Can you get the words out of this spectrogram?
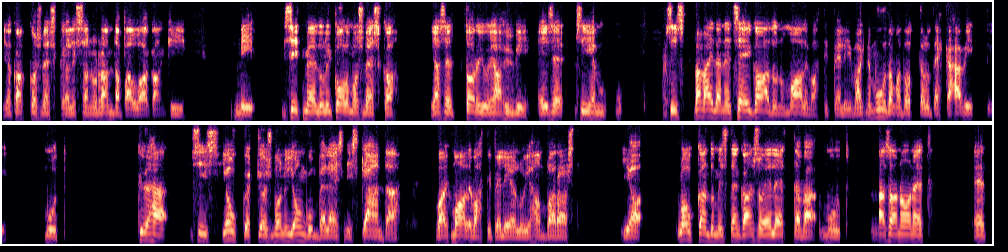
ja kakkosveska oli saanut rantapalloakaan kiinni, niin sitten meillä tuli kolmosveska ja se torjui ihan hyvin. Ei se siihen, siis mä väitän, että se ei kaatunut maalivahtipeliin, vaikka ne muutamat ottelut ehkä hävitti. Mutta kyllähän siis joukkuekin olisi voinut jonkun peleissä niistä kääntää, vaikka maalivahtipeli ei ollut ihan parasta. Ja loukkaantumisten kanssa on elettävä, mutta mä sanon, että, että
